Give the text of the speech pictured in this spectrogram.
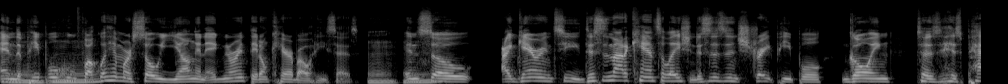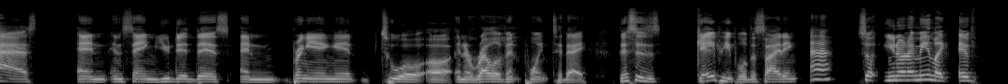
And the people who Mhm. fuck with him are so young and ignorant, they don't care about what he says. Mhm. And so I guarantee this is not a cancellation. This isn't straight people going to his past and and saying you did this and bringing it to a, uh, an irrelevant point today. This is gay people deciding, eh. So you know what I mean? Like if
